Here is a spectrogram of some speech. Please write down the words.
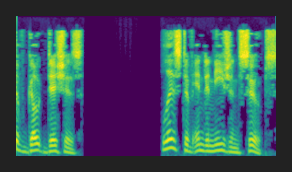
of goat dishes List of Indonesian soups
